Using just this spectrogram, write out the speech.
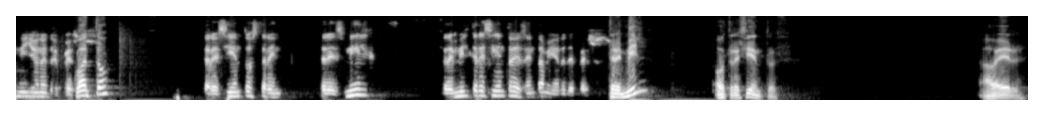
millones de pesos. ¿Cuánto? 330 3.000 3.360 millones de pesos. ¿Tres mil o 300? A ver,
